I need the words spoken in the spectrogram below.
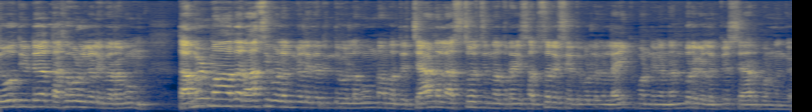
ஜோதிட தகவல்களை பெறவும் தமிழ் மாத ராசி பலன்களை தெரிந்து கொள்ளவும் நமது சேனல் அஸ்ட்ரோ சின்னத்துறை சப்ஸ்கிரைப் செய்து கொள்ளுங்க லைக் பண்ணுங்க நண்பர்களுக்கு ஷேர் பண்ணுங்க.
